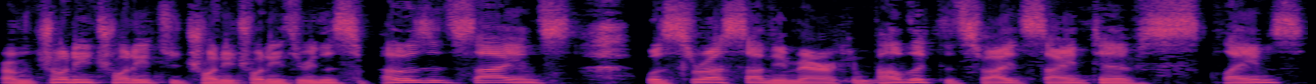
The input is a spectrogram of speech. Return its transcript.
from 2020 to 2023. The supposed science was thrust on the American public despite scientists' claims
